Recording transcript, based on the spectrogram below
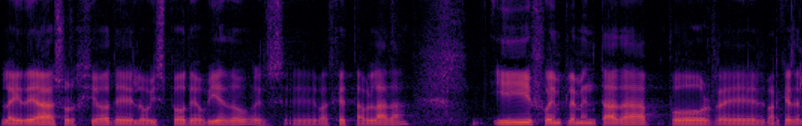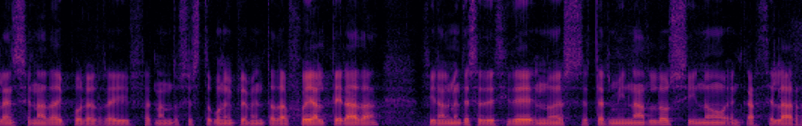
La idea surgió del obispo de Oviedo, es, eh, Vázquez Tablada, y fue implementada por eh, el marqués de la Ensenada y por el rey Fernando VI. Bueno, implementada, fue alterada. Finalmente se decide no exterminarlos, sino encarcelar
